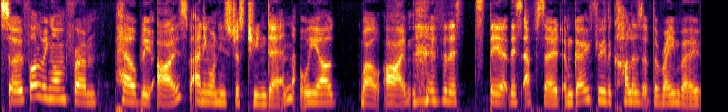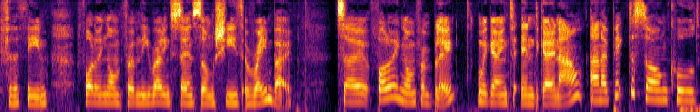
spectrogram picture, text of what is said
So, following on from Pale Blue Eyes, for anyone who's just tuned in, we are, well, I'm, for this, this episode, I'm going through the colours of the rainbow for the theme, following on from the Rolling Stones song She's a Rainbow. So, following on from Blue, we're going to Indigo now, and I picked a song called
